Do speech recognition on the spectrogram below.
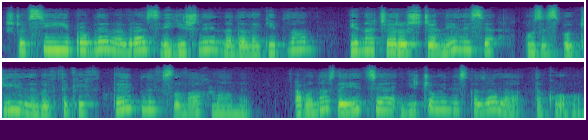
що всі її проблеми враз відійшли на далекий план і наче розчинилися у заспокійливих, таких теплих словах мами. А вона, здається, нічого й не сказала такого.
